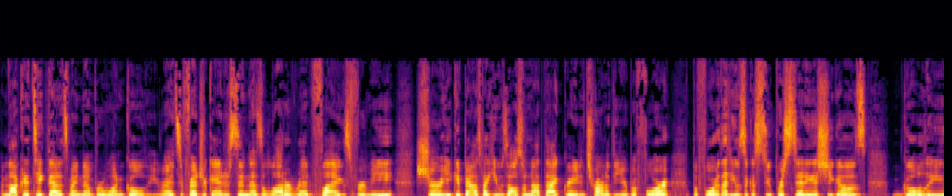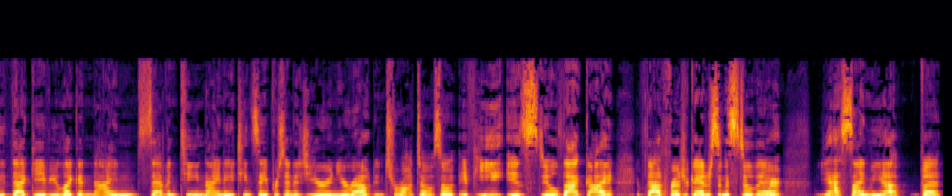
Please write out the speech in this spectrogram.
I'm not going to take that as my number one goalie, right? So Frederik Andersen has a lot of red flags for me. Sure, he could bounce back. He was also not that great in Toronto the year before. Before that, he was like a super steady as she goes goalie that gave you like a 917, 918 save percentage year in, year out in Toronto. So if he is still that guy, if that Frederik Andersen is still there, yeah, sign me up. But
